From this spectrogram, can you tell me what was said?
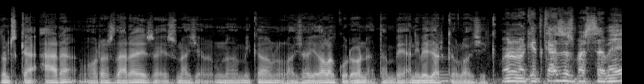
doncs, que ara, a hores d'ara, és, és una, una mica la joia de la corona, també, a nivell arqueològic. Bueno, en aquest cas es va saber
